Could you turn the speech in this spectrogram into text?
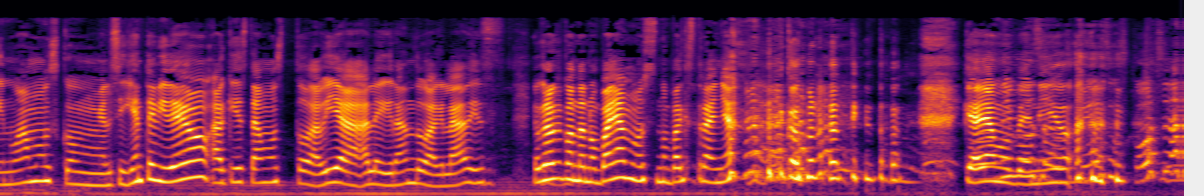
Continuamos con el siguiente video. Aquí estamos todavía alegrando a Gladys. Yo creo que cuando nos vayamos nos va a extrañar con un ratito que hayamos venido. sus cosas.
